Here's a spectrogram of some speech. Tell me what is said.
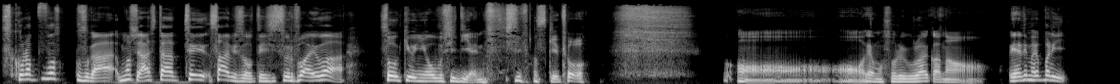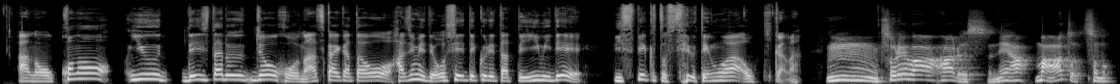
Scrapbox が、もし明日サービスを停止する場合は、早急に Obsidian にしますけど、ああ、でもそれぐらいかな。いや、でもやっぱり、あの、このいうデジタル情報の扱い方を初めて教えてくれたっていう意味で、リスペクトしてる点は大きいかな。うん、それはあるっすね。あ、まあ、あと、その、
